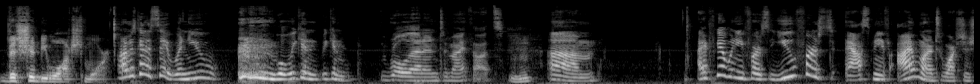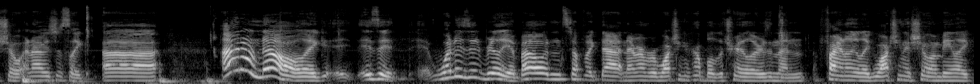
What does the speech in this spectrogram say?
this should be watched more. I was gonna say when you well we can we can roll that into my thoughts. Mm-hmm. Um, I forget when you first you first asked me if I wanted to watch this show, and I was just like, uh, I don't know. Like, is it what is it really about and stuff like that? And I remember watching a couple of the trailers, and then finally like watching the show and being like.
